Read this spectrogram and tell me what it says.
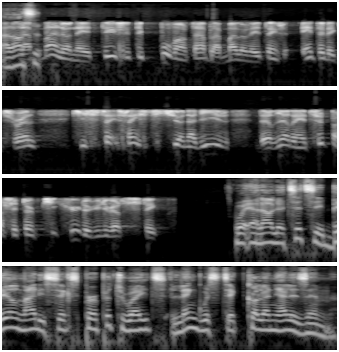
Alors, La ce- malhonnêteté, c'est épouvantable, la malhonnêteté intellectuelle qui s'in- s'institutionnalise derrière un titre parce que c'est un petit cul de l'université. Oui, alors le titre, c'est Bill 96 Perpetuates Linguistic Colonialism.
